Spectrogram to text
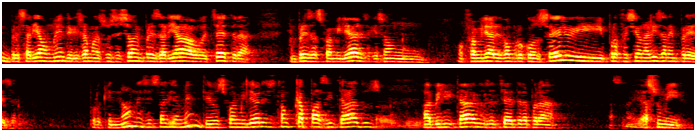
empresarialmente que chama sucessão empresarial, etc. Empresas familiares que são os familiares vão para o conselho e profissionalizam a empresa. Porque não necessariamente os familiares estão capacitados, habilitados, etc., para assumir.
